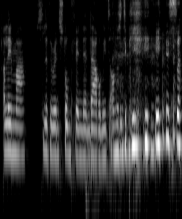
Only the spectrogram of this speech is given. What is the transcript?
alleen maar Slytherin stom vinden en daarom iets anders te kiezen.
